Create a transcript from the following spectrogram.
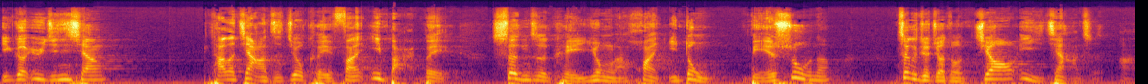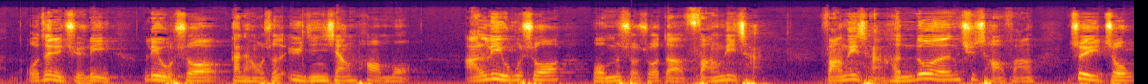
一个郁金香，它的价值就可以翻一百倍，甚至可以用来换一栋别墅呢？这个就叫做交易价值啊！我这里举例，例如说刚才我说的郁金香泡沫啊，例如说我们所说的房地产，房地产很多人去炒房，最终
